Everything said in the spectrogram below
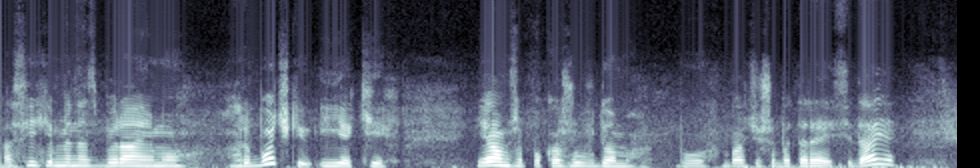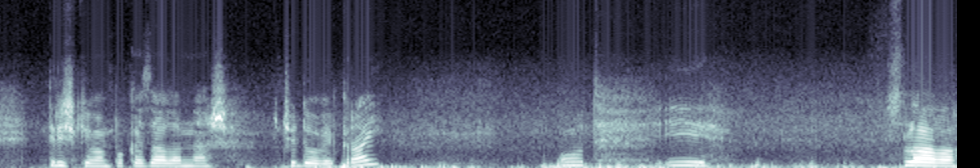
А скільки ми назбираємо грибочків і яких, я вам вже покажу вдома. Бо бачу, що батарея сідає. Трішки вам показала наш чудовий край. От. І слава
